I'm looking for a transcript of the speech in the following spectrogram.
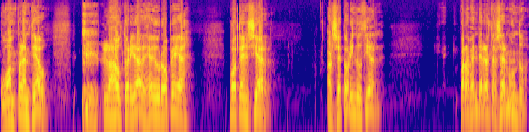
o han planteado las autoridades europeas potenciar al sector industrial para vender al tercer mundo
